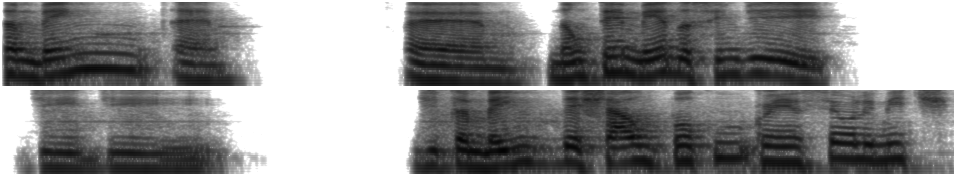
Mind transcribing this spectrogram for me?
também é, é, não ter medo assim de, de, de de também deixar um pouco. Conhecer o limite.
